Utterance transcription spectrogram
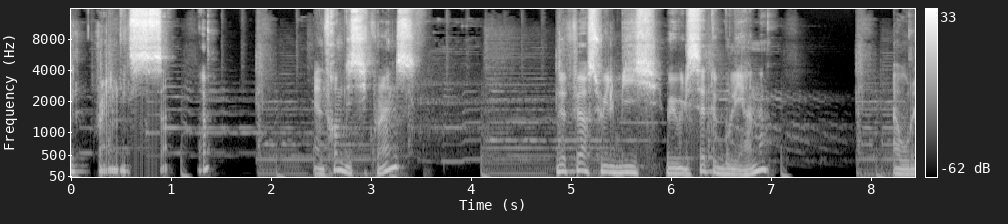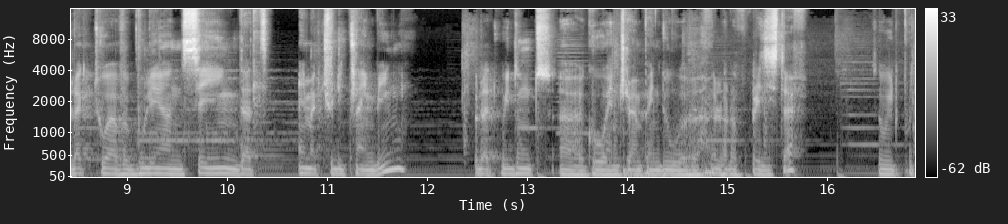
Sequence. And from the sequence, the first will be, we will set a boolean. I would like to have a boolean saying that I'm actually climbing so that we don't uh, go and jump and do a, a, lot of crazy stuff. So we'll put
